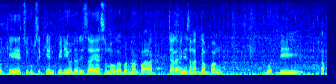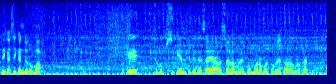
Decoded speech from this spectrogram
Oke, cukup sekian video dari saya. Semoga bermanfaat. Cara ini sangat gampang buat diaplikasikan di rumah. Oke, cukup sekian video dari saya. Wassalamualaikum warahmatullahi wabarakatuh.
